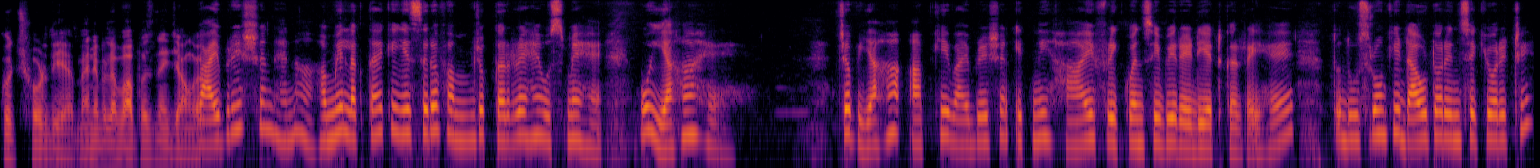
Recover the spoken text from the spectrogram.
कुछ छोड़ दिया। मैंने बोला वापस नहीं जाऊँगा वाइब्रेशन है ना? हमें लगता है कि ये सिर्फ़ हम जो कर रहे हैं उसमें है। वो यहाँ है। जब यहाँ आपकी वाइब्रेशन इतनी हाई फ्रीक्वेंसी भी रेडिएट कर रही है तो दूसरों की डाउट और इनसिक्योरिटी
